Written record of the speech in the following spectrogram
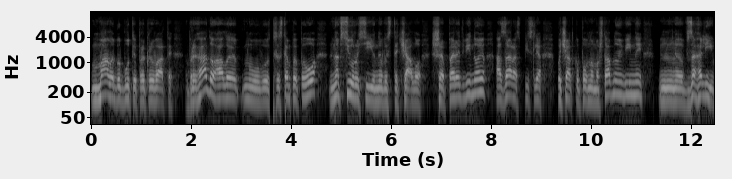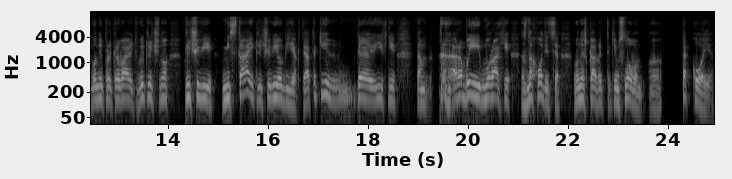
Мали би бути прикривати бригаду, але ну систем ППО на всю Росію не вистачало ще перед війною. А зараз, після початку повномасштабної війни, взагалі вони прикривають виключно ключові міста і ключові об'єкти. А такі, де їхні там раби і мурахи знаходяться, вони ж кажуть таким словом е, такое.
